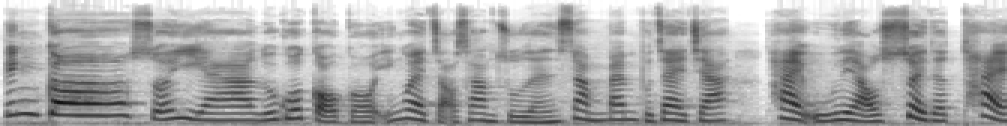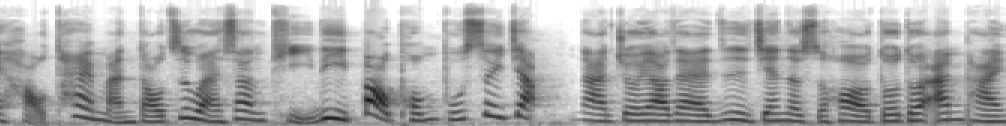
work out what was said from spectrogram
bingo！所以啊，如果狗狗因为早上主人上班不在家，太无聊，睡得太好太满，导致晚上体力爆棚不睡觉，那就要在日间的时候多多安排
